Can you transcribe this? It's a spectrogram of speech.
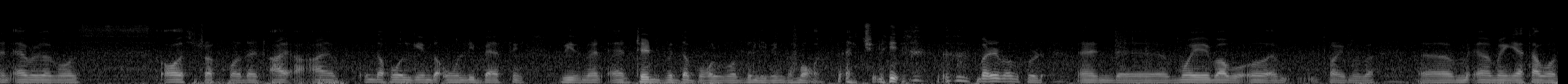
and everyone was awestruck for that. I, I, in the whole game, the only bad thing Griezmann uh, did with the ball was the leaving the ball actually, but it was good. And uh, Moeba, uh, um, sorry Moeba, um, uh, was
